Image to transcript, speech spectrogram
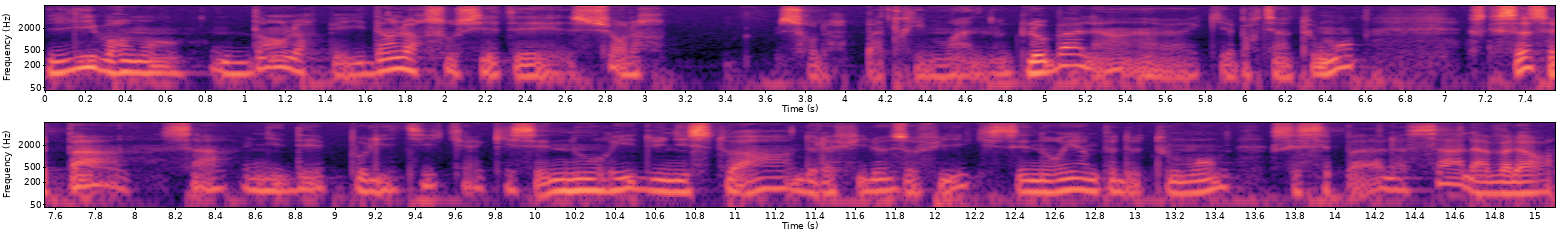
librement dans leur pays, dans leur société, sur leur, sur leur patrimoine global, hein, euh, qui appartient à tout le monde, est-ce que ça, c'est pas ça, une idée politique qui s'est nourrie d'une histoire, de la philosophie, qui s'est nourrie un peu de tout le monde Est-ce que c'est pas ça la valeur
